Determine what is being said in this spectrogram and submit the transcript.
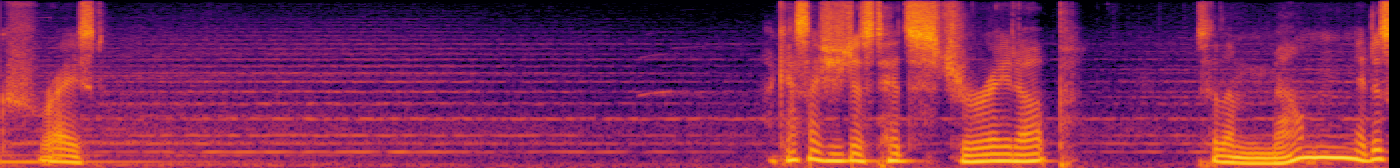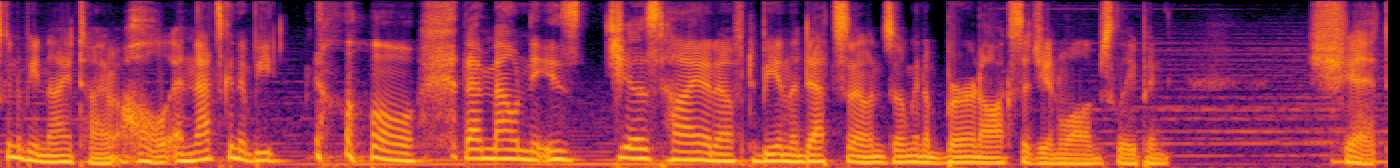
Christ. I guess I should just head straight up to the mountain. It is going to be nighttime. Oh, and that's going to be... Oh, that mountain is just high enough to be in the death zone, so I'm going to burn oxygen while I'm sleeping. Shit.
